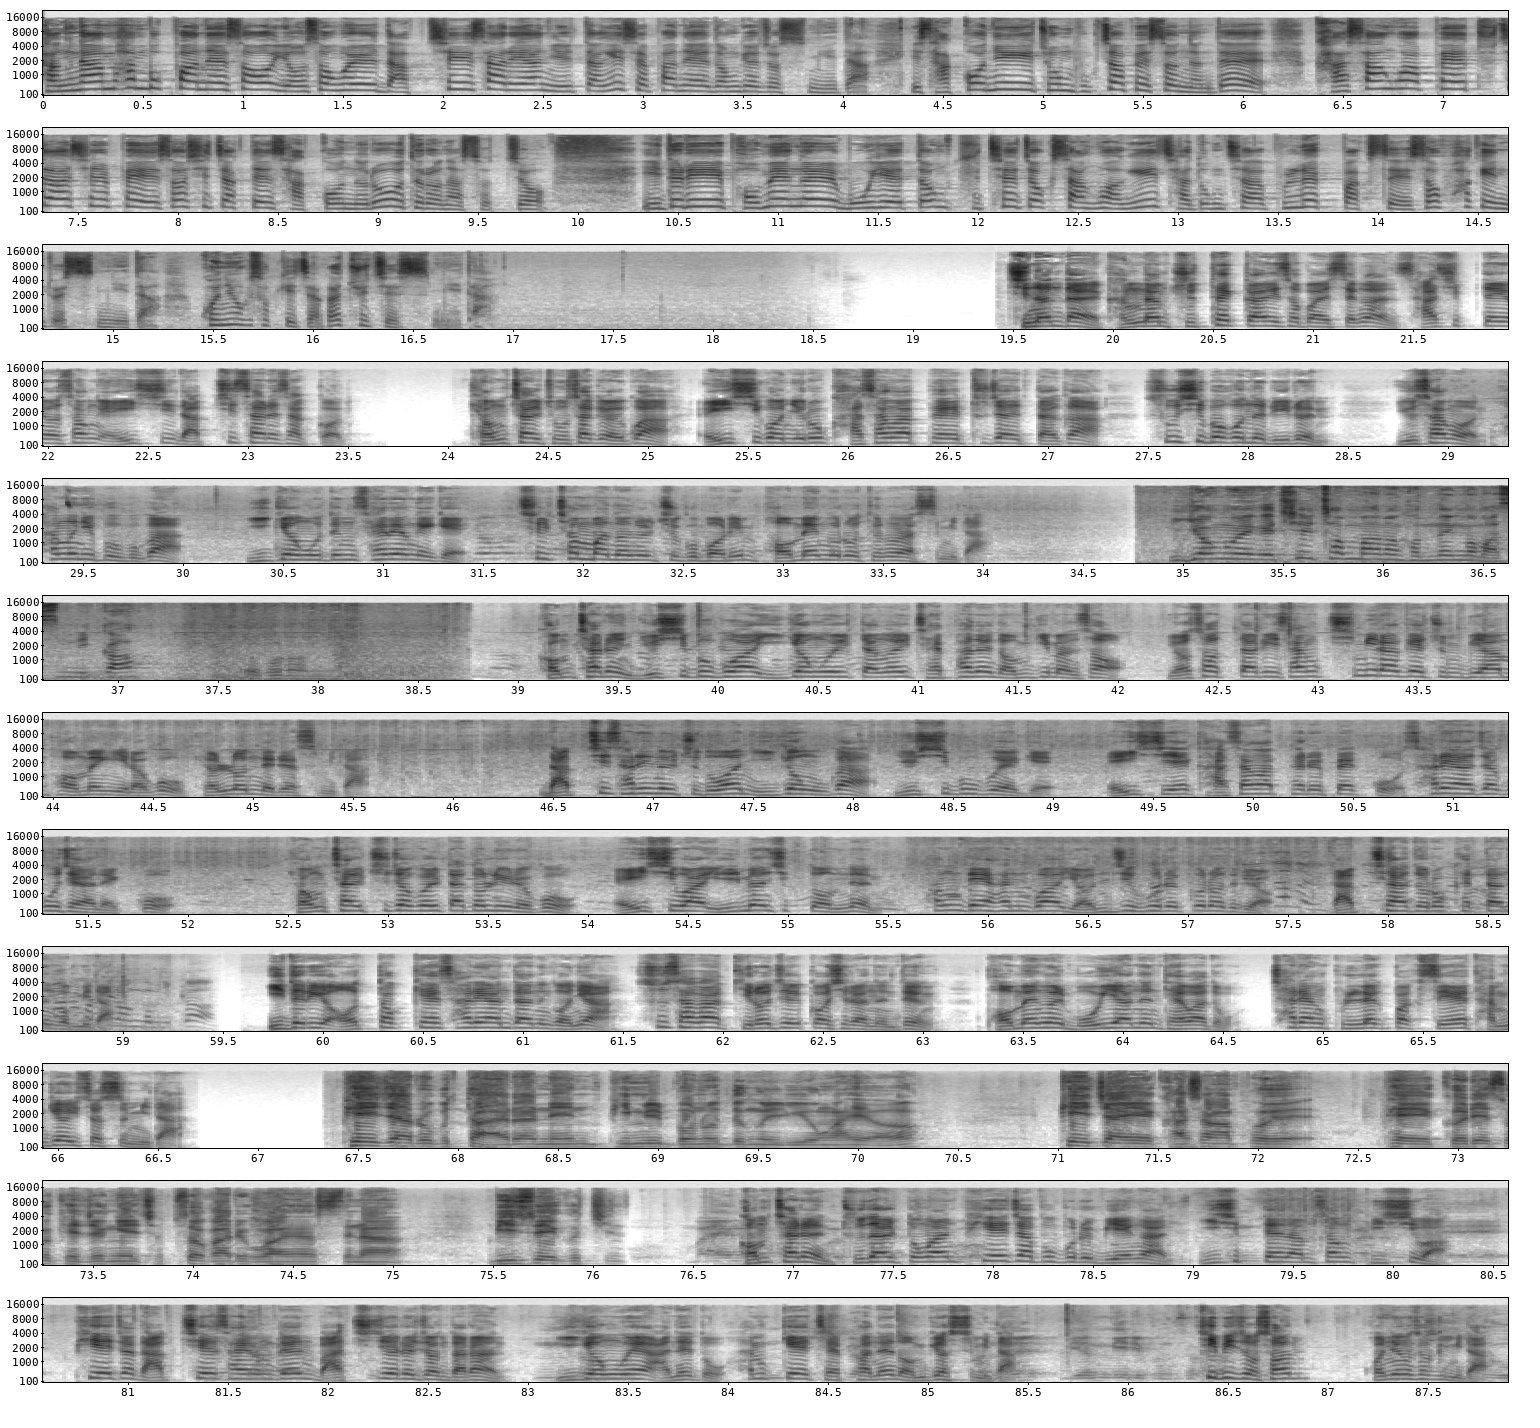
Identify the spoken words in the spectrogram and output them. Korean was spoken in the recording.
강남 한복판에서 여성을 납치 살해한 일당이 재판에 넘겨졌습니다. 이 사건이 좀 복잡했었는데 가상화폐 투자 실패에서 시작된 사건으로 드러났었죠. 이들이 범행을 모의했던 구체적 상황이 자동차 블랙박스에서 확인됐습니다. 권영석 기자가 취재했습니다. 지난달 강남 주택가에서 발생한 40대 여성 A씨 납치 살해 사건. 경찰 조사 결과 A씨 권유로 가상화폐에 투자했다가 수십억 원을 잃은 유상원, 황은희 부부가 이경우 등 3명에게 7천만 원을 주고 버린 범행으로 드러났습니다. 이경우에게 7천만 원 건넨 거 맞습니까? 검찰은 유씨 부부와 이경우 일당을 재판에 넘기면서 6달 이상 치밀하게 준비한 범행이라고 결론 내렸습니다. 납치 살인을 주도한 이경우가 유씨 부부에게 A씨의 가상화폐를 뺏고 살해하자고 제안했고 경찰 추적을 따돌리려고 A씨와 일면식도 없는 황대한과 연지호를 끌어들여 납치하도록 했다는 겁니다. 이들이 어떻게 살해한다는 거냐, 수사가 길어질 것이라는 등 범행을 모의하는 대화도 차량 블랙박스에 담겨 있었습니다. 피해자로부터 알아낸 비밀번호 등을 이용하여 피해자의 가상화폐 거래소 계정에 접속하려고 하였으나 미수에 그친 검찰은 두 달 동안 피해자 부부를 미행한 20대 남성 B씨와 피해자 납치에 사용된 마취제를 전달한 이경우의 아내도 함께 재판에 넘겼습니다. TV조선 권영석입니다.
